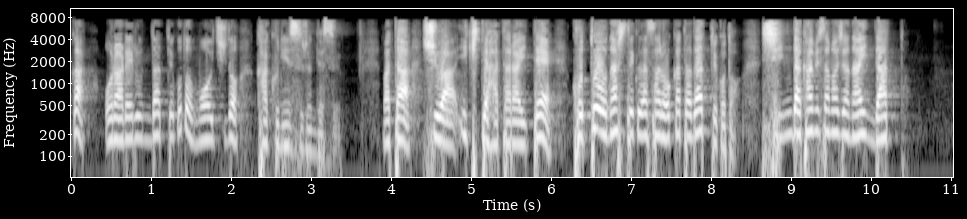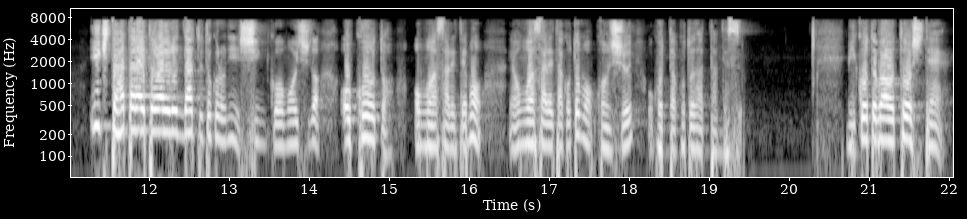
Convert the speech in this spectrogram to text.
がおられるんだということをもう一度確認するんです。また、主は生きて働いて、ことを成してくださるお方だということ。死んだ神様じゃないんだと。生きて働いておられるんだというところに信仰をもう一度置こうと思わされても、思わされたことも今週起こったことだったんです。御言葉を通して、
